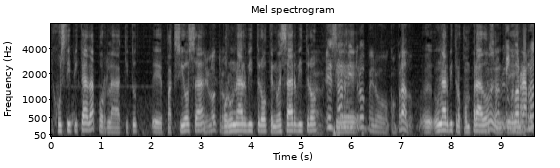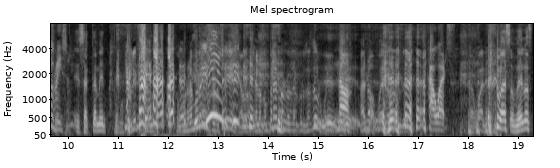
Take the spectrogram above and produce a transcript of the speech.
justificada por la actitud eh, facciosa, por un árbitro que no es árbitro. Claro, Es que- árbitro, pero comprado. eh, un árbitro comprado. En- Dijo Ramos. Rizo. Exactamente. Como, Felipe como Ramos Rizzo, sí, cabrón, que lo compraron los del Cruz Azul, güey. No. Ah, no, fue los de Jaguars. Jaguares. Más o menos,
